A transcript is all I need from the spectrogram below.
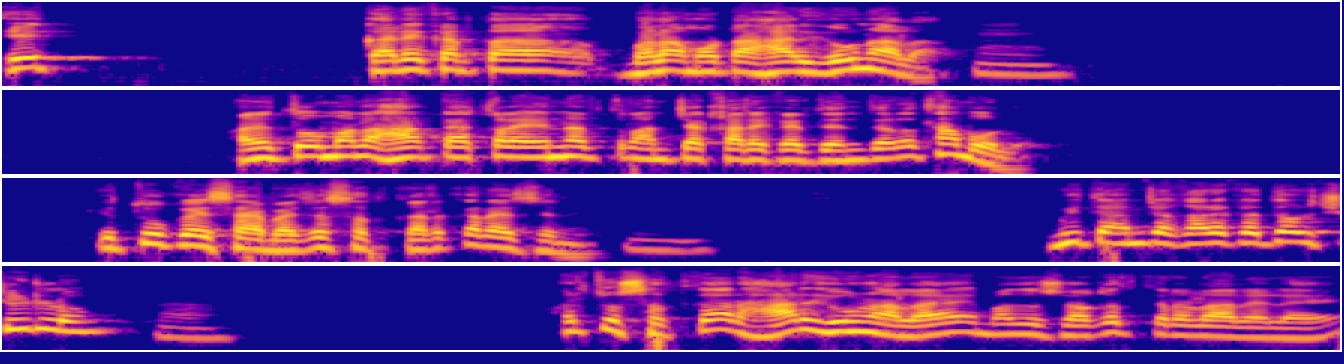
एक कार्यकर्ता भला मोठा हार घेऊन आला. आणि तो मला हार टाकायला येणार तर आमच्या कार्यकर्त्यांनी त्याला थांबवलं की तू काही साहेबाचा सत्कार करायचा नाही. मी त्या आमच्या कार्यकर्त्यावर चिडलो हा. अरे तो सत्कार हार घेऊन आला आहे माझं स्वागत करायला आलेला आहे.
